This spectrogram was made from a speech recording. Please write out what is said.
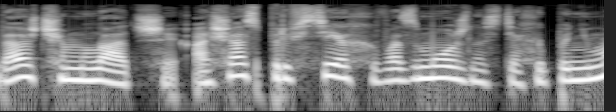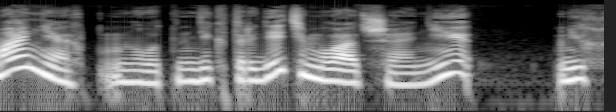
да, чем младший. А сейчас при всех возможностях и пониманиях, ну вот некоторые дети младшие, они у них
